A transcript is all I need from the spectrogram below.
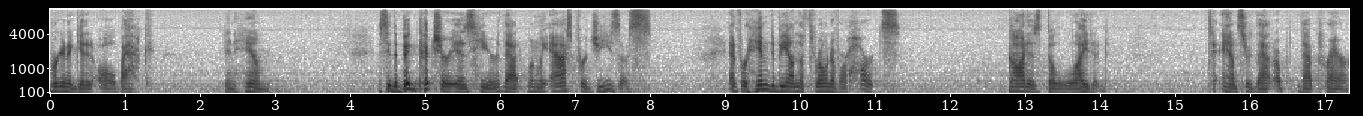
we're going to get it all back in Him. You see, the big picture is here that when we ask for Jesus and for Him to be on the throne of our hearts, God is delighted to answer that, uh, that prayer.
